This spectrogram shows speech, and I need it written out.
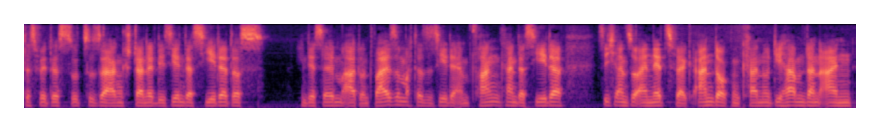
dass wir das sozusagen standardisieren, dass jeder das in derselben Art und Weise macht, dass es jeder empfangen kann, dass jeder sich an so ein Netzwerk andocken kann. Und die haben dann einen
